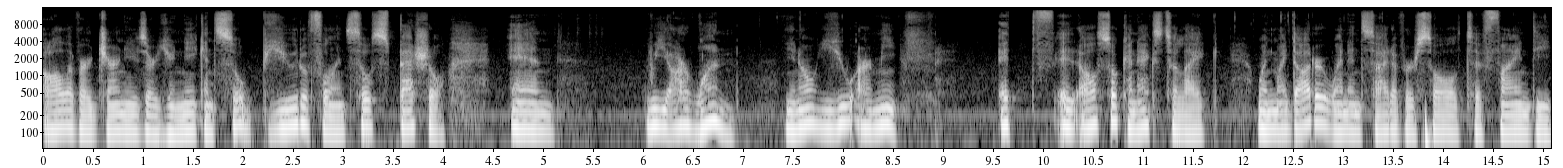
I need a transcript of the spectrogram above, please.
all of our journeys are unique and so beautiful and so special and we are one you know you are me it it also connects to like when my daughter went inside of her soul to find the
